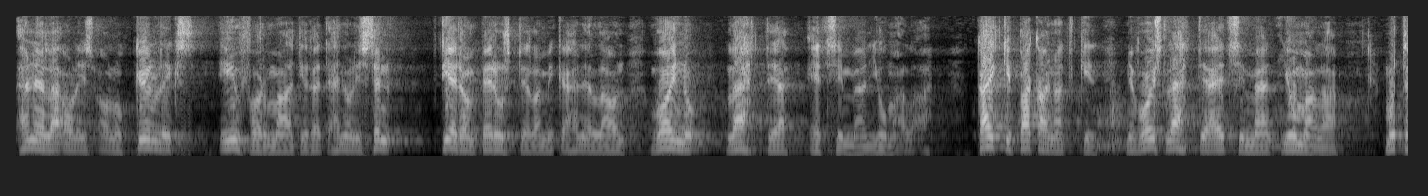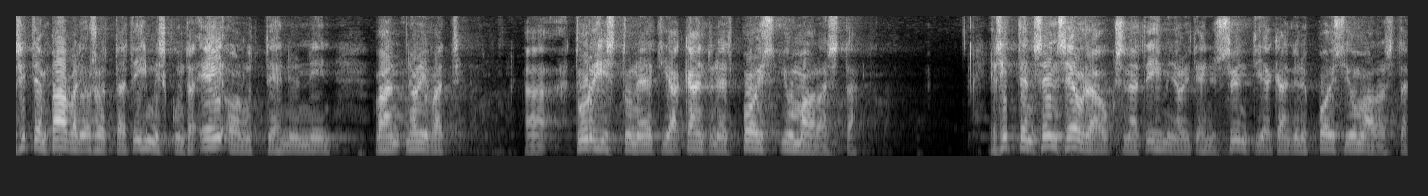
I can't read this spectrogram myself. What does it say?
hänellä olisi ollut kylliksi informaatiota, että hän olisi sen tiedon perusteella, mikä hänellä on, voinut lähteä etsimään Jumalaa. Kaikki pakanatkin, ne vois lähteä etsimään Jumalaa. Mutta sitten Paavali osoittaa, että ihmiskunta ei ollut tehnyt niin, vaan ne olivat turhistuneet ja kääntyneet pois Jumalasta. Ja sitten sen seurauksena, että ihminen oli tehnyt syntiä ja kääntynyt pois Jumalasta,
